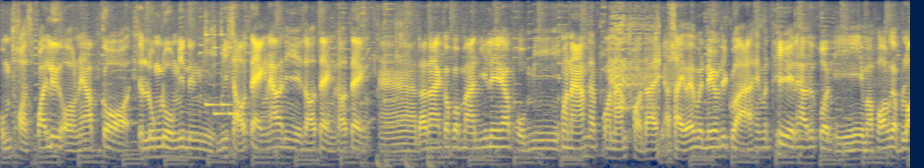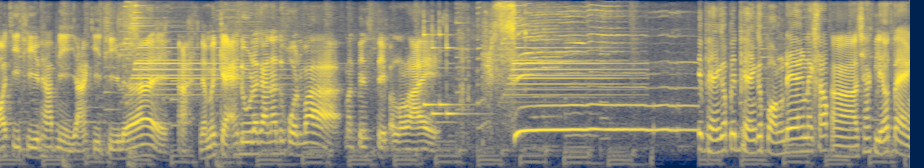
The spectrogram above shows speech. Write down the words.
ผมถอดสปอยเลอร์ออกนะครับ ก็จะโล่งๆนิดนึงนี่ มีเสาแต่งนะครับนี่เสาแต่งเสาแต่ง อ่า ด้านหน้าก็ประมาณนี้เลยครับผมมีหม้อน้ำครับหม้อน้ำถอดได้เอาใส่ไว้เหมือนเดิมดีกว่าให้มันเท่นะครับทุกคนนี่มาพร้อมกับล้อ GT นะครับนี่ยาง GT เลย อะเดี๋ยวมาแกะให้ดูแล้วกันนะทุกคนว่ามันเป็นสเต็ปอะไร แผงก็เป็นแผงกระป๋องแดงนะครับ อ่าชักเลี้ยวแต่ง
